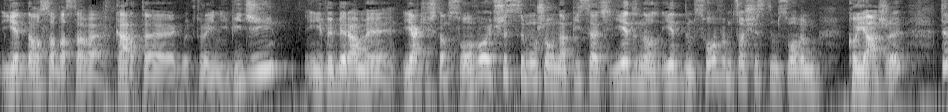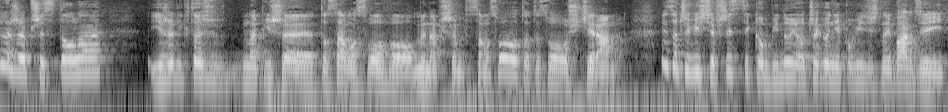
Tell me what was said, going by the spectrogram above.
jedna osoba stawia kartę, jakby, której nie widzi i wybieramy jakieś tam słowo i wszyscy muszą napisać jedno, jednym słowem, co się z tym słowem kojarzy. Tyle, że przy stole, jeżeli ktoś napisze to samo słowo, my napiszemy to samo słowo, to to słowo ścieramy. Więc oczywiście wszyscy kombinują, czego nie powiedzieć najbardziej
